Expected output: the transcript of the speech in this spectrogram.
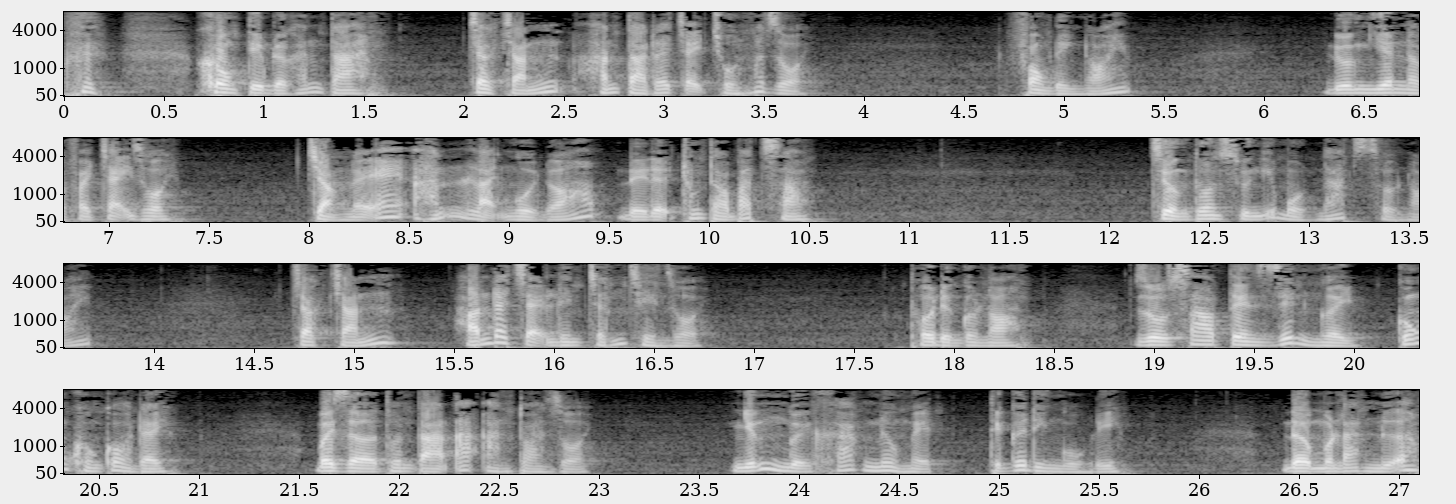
không tìm được hắn ta, chắc chắn hắn ta đã chạy trốn mất rồi. Phong Đình nói, đương nhiên là phải chạy rồi. Chẳng lẽ hắn lại ngồi đó để đợi chúng ta bắt sao? Trường thôn suy nghĩ một nát rồi nói, chắc chắn hắn đã chạy lên trấn trên rồi. Thôi đừng có lo, dù sao tên giết người cũng không có ở đây. Bây giờ thôn ta đã an toàn rồi. Những người khác nếu mệt thì cứ đi ngủ đi. Đợi một lát nữa,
